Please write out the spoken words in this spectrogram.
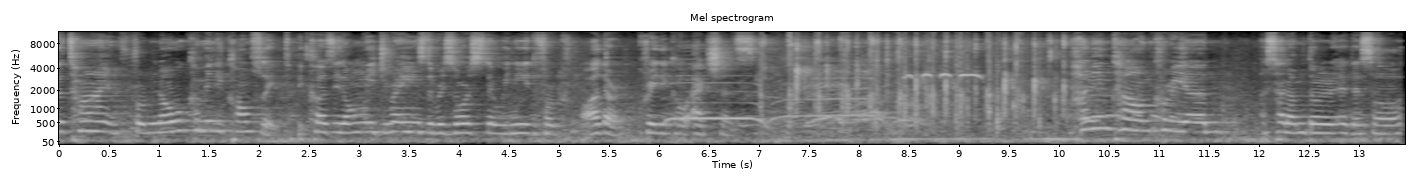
the time for no community conflict because it only drains the resource that we need for other critical actions. 한인타운 코리안 사람들에 대해서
